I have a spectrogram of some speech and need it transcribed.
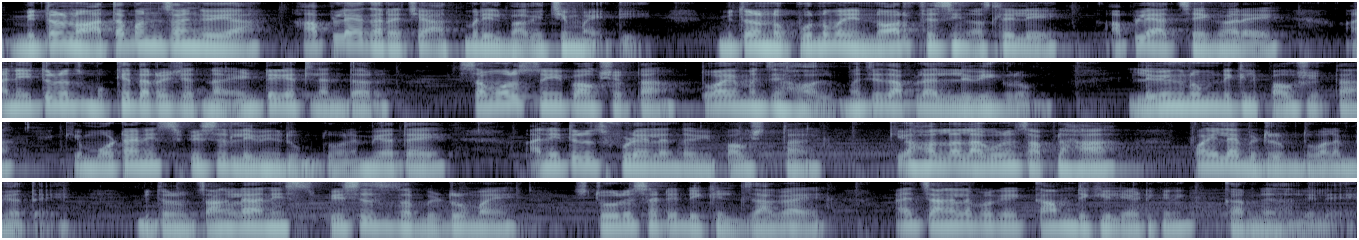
मित्रांनो आता पण सांगूया आपल्या घराच्या आतमधील बागेची माहिती. मित्रांनो पूर्णपणे नॉर्थ फेसिंग असलेले आपले आजचे घर आहे आणि इथूनच मुख्य दरवाज्यातनं एंट्री घेतल्यानंतर समोरच तुम्ही पाहू शकता तो आहे म्हणजे हॉल म्हणजेच आपला लिव्हिंग रूम लिव्हिंग रूम देखील पाहू शकता की मोठा आणि स्पेशल लिव्हिंग रूम तुम्हाला मिळत आहे. आणि इथूनच पुढे आल्यानंतर तुम्ही पाहू शकता की हॉलला लागूनच आपला हा पहिला बेडरूम तुम्हाला मिळत आहे. मित्रांनो चांगला आणि स्पेसेस असा बेडरूम आहे. स्टोरेजसाठी देखील जागा आहे. आणि चांगल्या प्रकारे काम देखील या ठिकाणी करण्यात आलेले आहे.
